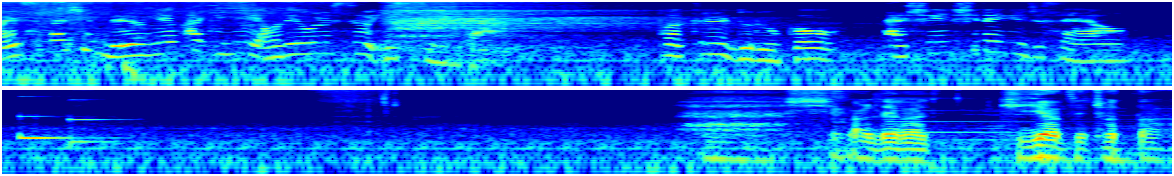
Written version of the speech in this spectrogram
말씀하신 내용의 확인이 어려울 수 있습니다. 버튼을 누르고 다시 실행해 주세요. 아, 씨발 내가 기계한테 졌다. 아,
